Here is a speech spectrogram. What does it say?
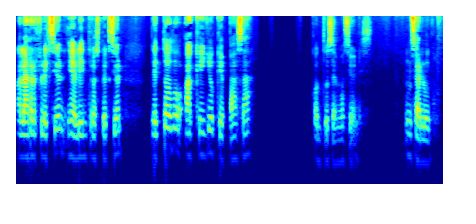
a la reflexión y a la introspección de todo aquello que pasa con tus emociones. Un saludo.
